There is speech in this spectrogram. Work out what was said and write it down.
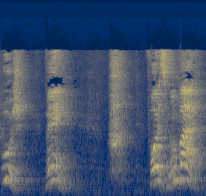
puxa, vem. Força, não para.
